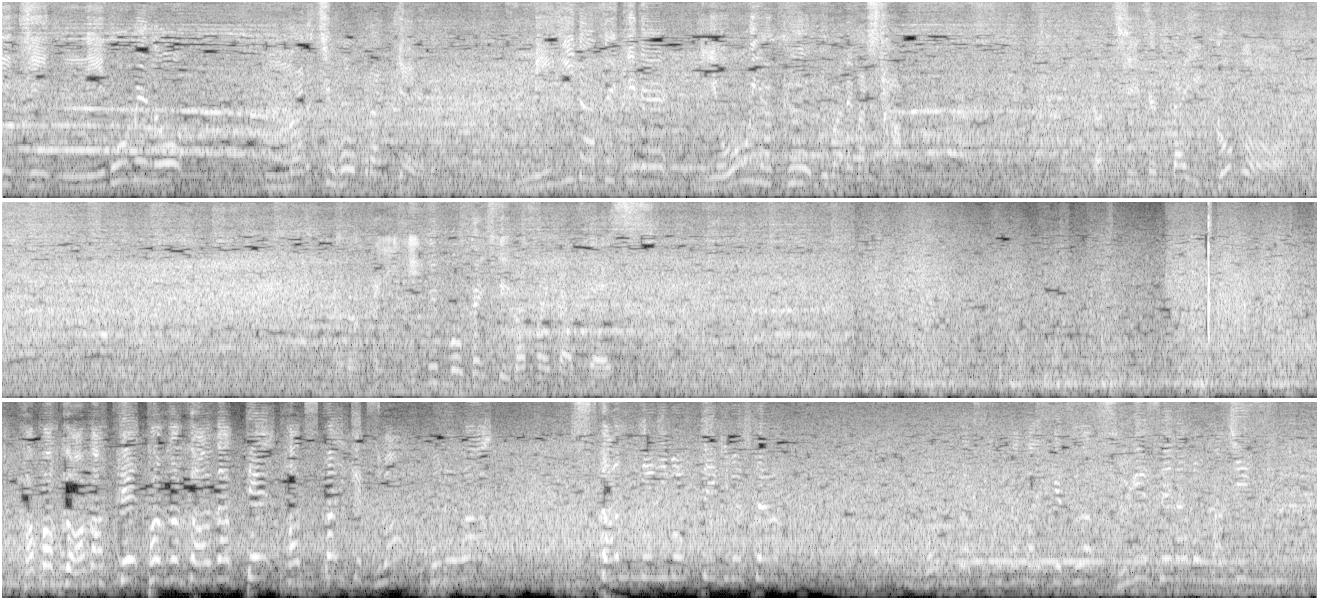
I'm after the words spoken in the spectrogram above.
日2度目のマルチホームランゲーム。右打席でようやく生まれました。今シーズン第5号。この回2点も返していますファイターズです。高く上がって高く上がって初対決はこれはスタンドに持っていきました。本田鈴鹿対決は菅瀬名の勝ち。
